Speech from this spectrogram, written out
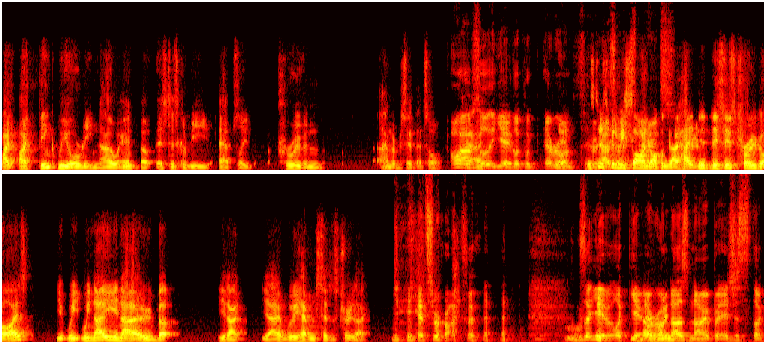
I, I think we already know, Ant, but it's just going to be absolutely proven 100%. That's all. Oh, you know? absolutely. Yeah. Look, look. Everyone. It's just going to be signed off and go, hey, this, this is true, guys. You, we, we know you know, but you don't, you know, we haven't said it's true, though. Yeah, that's right. so yeah, like yeah, know what I everyone does know, but it's just like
